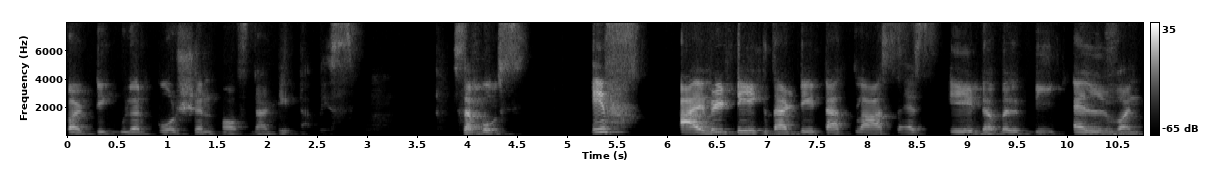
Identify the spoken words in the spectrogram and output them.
particular portion of the database. Suppose if I will take the data class as APPL1,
